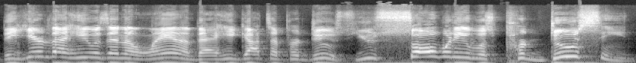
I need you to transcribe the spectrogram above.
The year that he was in Atlanta, that he got to produce, you saw what he was producing.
